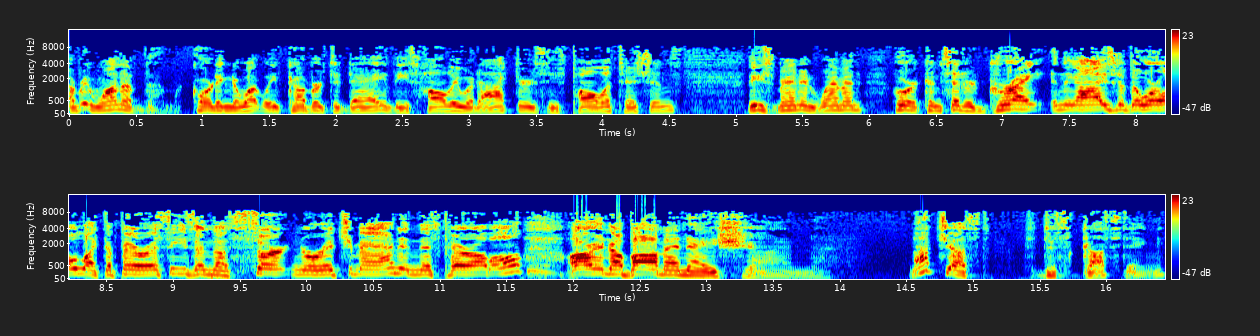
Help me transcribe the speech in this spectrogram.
Every one of them, according to what we've covered today, these Hollywood actors, these politicians, these men and women who are considered great in the eyes of the world, like the Pharisees and the certain rich man in this parable, are an abomination. Not just disgusting,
